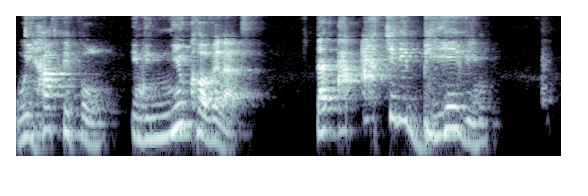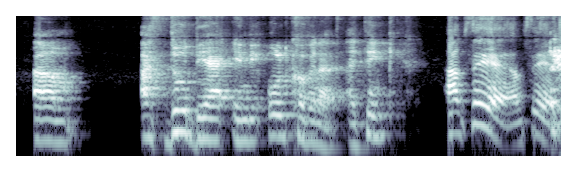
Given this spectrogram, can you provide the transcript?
we have people in the new covenant that are actually behaving um, as though they are in the old covenant. I think I'm here. I'm still here.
